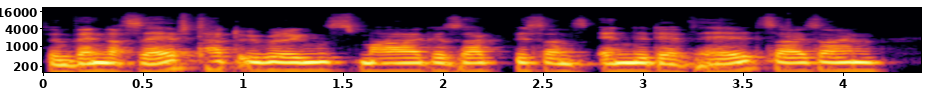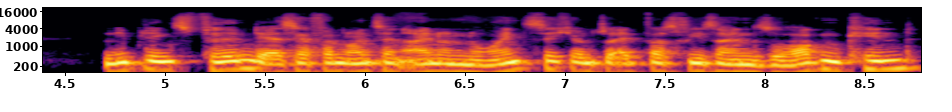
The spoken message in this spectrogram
Wim Wenders selbst hat übrigens mal gesagt, bis ans Ende der Welt sei sein Lieblingsfilm. Der ist ja von 1991 und so etwas wie sein Sorgenkind.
